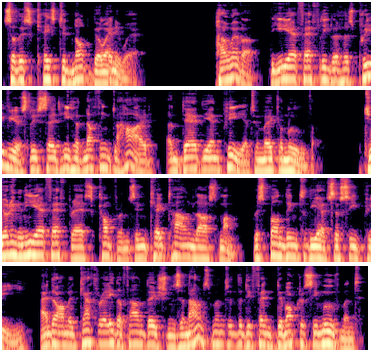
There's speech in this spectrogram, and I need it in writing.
so this case did not go anywhere. However, the EFF leader has previously said he had nothing to hide and dared the NP to make a move. During an EFF press conference in Cape Town last month, responding to the SACP and Ahmed Kathrada Foundation's announcement of the Defend Democracy movement,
